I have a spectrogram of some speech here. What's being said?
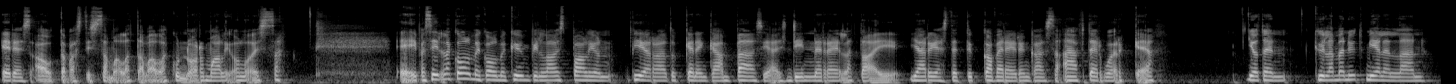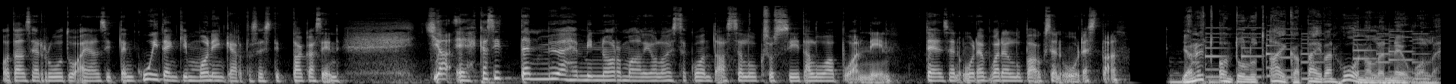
edes auttavasti samalla tavalla kuin normaalioloissa. Eipä sillä 330 olisi paljon vierailtu kenenkään pääsiäisdinnereillä tai järjestetty kavereiden kanssa afterworkkeja. Joten kyllä mä nyt mielellään otan sen ruutuajan sitten kuitenkin moninkertaisesti takaisin. Ja ehkä sitten myöhemmin normaalioloissa, kun on taas se luksus siitä luopua, niin teen sen uuden vuoden lupauksen uudestaan. Ja nyt on tullut aika päivän huonolle neuvolle.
